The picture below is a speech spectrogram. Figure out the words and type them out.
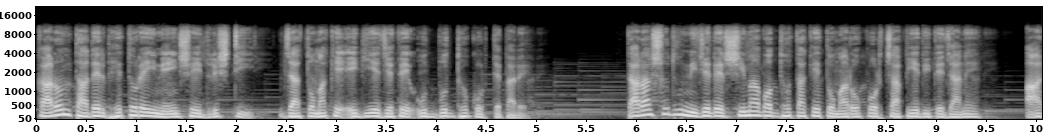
কারণ তাদের ভেতরেই নেই সেই দৃষ্টি যা তোমাকে এগিয়ে যেতে উদ্বুদ্ধ করতে পারে। তারা শুধু নিজেদের সীমাবদ্ধতাকে তোমার ওপর চাপিয়ে দিতে জানে আর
